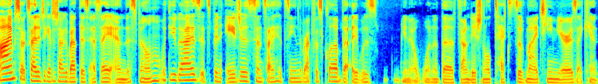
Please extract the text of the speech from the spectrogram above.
I'm so excited to get to talk about this essay and this film with you guys. It's been ages since I had seen The Breakfast Club, but it was, you know, one of the foundational texts of my teen years. I can't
